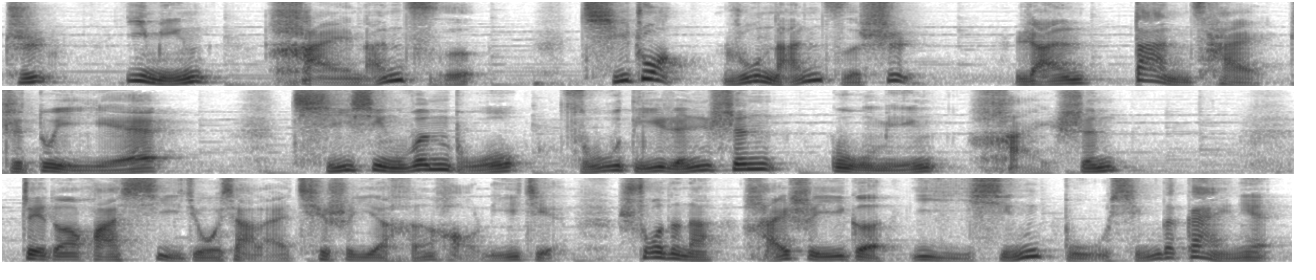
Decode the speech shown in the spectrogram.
之，一名海南子，其状如男子氏，然淡菜之对也。其性温补，足敌人参，故名海参。这段话细究下来，其实也很好理解，说的呢还是一个以形补形的概念。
